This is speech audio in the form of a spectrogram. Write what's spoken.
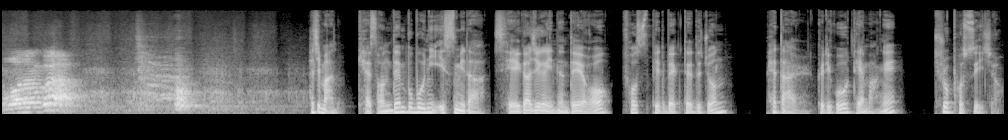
뭐 하는 거야? 하지만 개선된 부분이 있습니다. 세 가지가 있는데요. force feedback dead zone, 페달, 그리고 대망의 TrueForce이죠.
